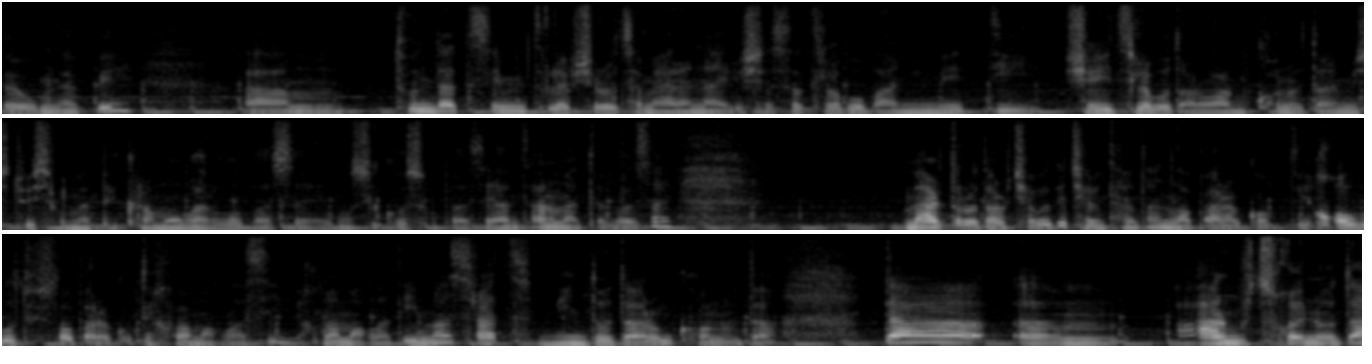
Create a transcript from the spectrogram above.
ვეუბნები. ამ თუნდაც იმ წლებში, როცა მე არანაირი შესაძლებლობა ან იმედი შეიძლებოდა რომ არ მქონოდა იმისთვის, რომ მეფიქრა მომღერლობაზე, მუსიკოსობაზე, ან წარმატებაზე, მარტო რომ დავრჩებოდი ჩემთან ლაპარაკობდი. ყოველთვის ლაპარაკობდი ხმამაღლასი, ხმამაღლად იმას, რაც მინდოდა რომ ქონოდა. და არ მრცხვენოდა,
